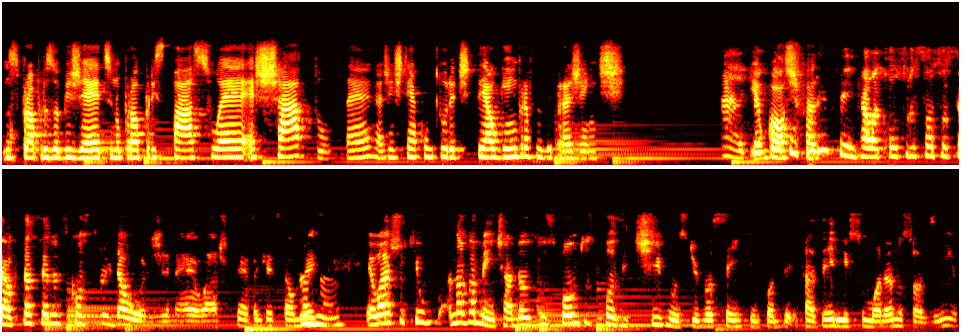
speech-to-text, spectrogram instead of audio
nos próprios objetos, no próprio espaço é, é chato, né? A gente tem a cultura de ter alguém para fazer pra gente. É, eu gosto de fazer. Enfim, aquela construção social que está sendo desconstruída hoje, né? Eu acho que tem essa questão, mas uhum. eu acho que, novamente, um dos pontos positivos de você, enfim, poder fazer isso morando sozinho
